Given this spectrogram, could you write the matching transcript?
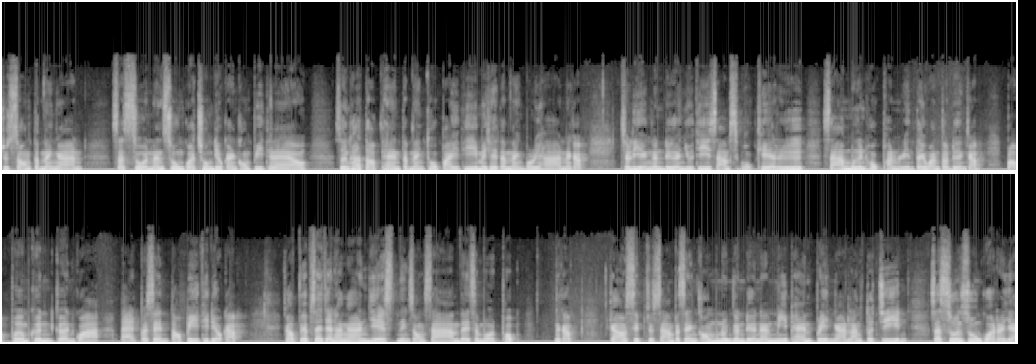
16.2 ตำแหน่งงาน สัดส่วนนั้นสูงกว่าช่วงเดียวกันของปีที่แล้ว ส่วนค่าตอบแทนตำแหน่งทั่วไปที่ไม่ใช่ตำแหน่งบริหารนะครับ เฉลี่ยเงินเดือนอยู่ที่ 36K หรือ 36,000 เหรียญไต้หวันต่อเดือนครับ ปรับเพิ่มขึ้นเกินกว่า 8%ต่อปีทีเดียวครับ ครับเว็บไซต์จัดหางาน Yes 123 ได้สำรวจพบนะครับ90.3%ของมนุษย์เงินเดือนนั้นมีแผนเปลี่ยนงานหลังตุจีน สัดส่วนสูงกว่าระยะ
